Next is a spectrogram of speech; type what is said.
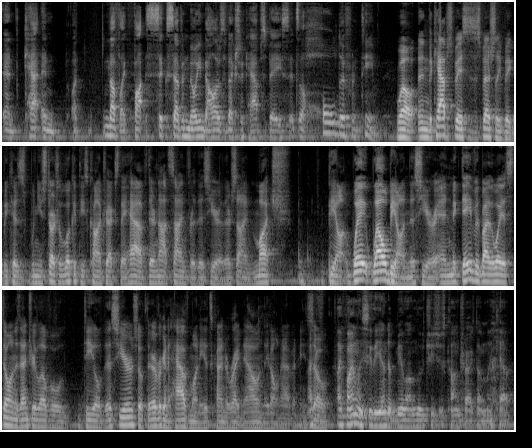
and Cat and uh, enough like five, six, seven million dollars of extra cap space. It's a whole different team. Well, and the cap space is especially big because when you start to look at these contracts they have, they're not signed for this year. They're signed much beyond, way well beyond this year. And McDavid, by the way, is still on his entry level deal this year. So if they're ever going to have money, it's kind of right now, and they don't have any. So I, finally see the end of Milan Lucic's contract on my cap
